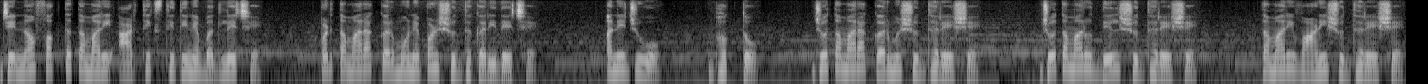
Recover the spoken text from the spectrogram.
જે ન ફક્ત તમારી આર્થિક સ્થિતિને બદલે છે, પણ તમારા કર્મોને પણ શુદ્ધ કરી દે છે. અને જુઓ, ભક્તો, જો તમારા કર્મ શુદ્ધ રહેશે, જો તમારું દિલ શુદ્ધ રહેશે, તમારી વાણી શુદ્ધ રહેશે,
